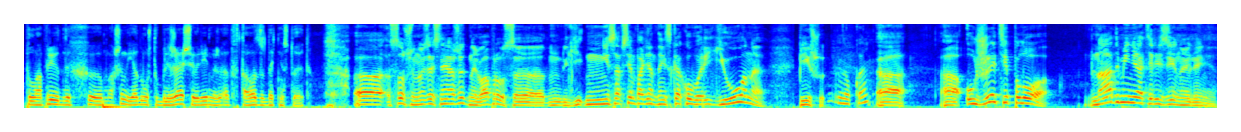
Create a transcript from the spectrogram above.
полноприводных э, машин, я думаю, что в ближайшее время от АвтоВАЗа ждать не стоит. А, слушай, ну здесь неожиданный вопрос. А, Не совсем понятно, из какого региона пишут. Ну-ка. А, а, уже тепло. Надо менять резину или нет?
